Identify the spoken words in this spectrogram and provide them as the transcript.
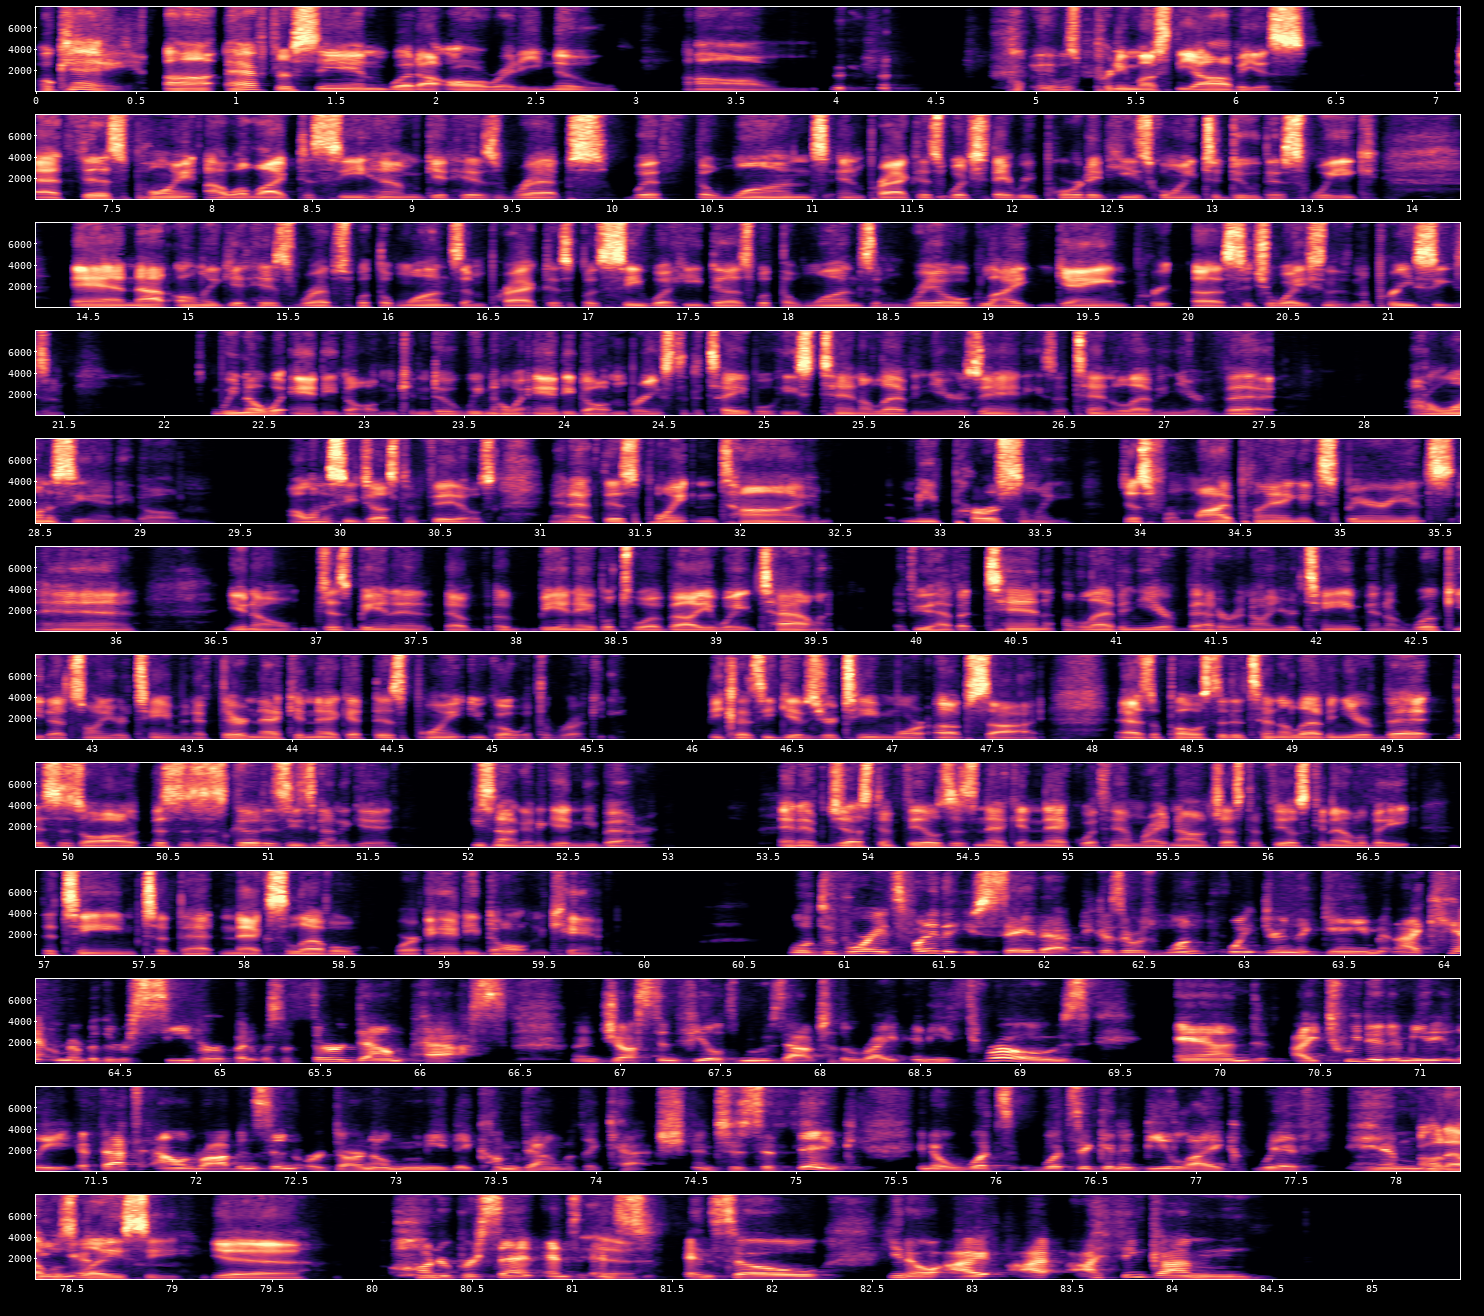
Okay. Uh, after seeing what I already knew, um, it was pretty much the obvious. At this point, I would like to see him get his reps with the ones in practice, which they reported he's going to do this week and not only get his reps with the ones in practice, but see what he does with the ones in real like game pre, uh, situations in the preseason. we know what Andy Dalton can do. We know what Andy Dalton brings to the table. He's 10, 11 years in. He's a 10, 11 year vet. I don't want to see Andy Dalton. I want to see Justin Fields. And at this point in time, me personally, just from my playing experience and, you know, just being a, a, being able to evaluate talent, if you have a 10, 11 year veteran on your team and a rookie that's on your team, and if they're neck and neck at this point, you go with the rookie because he gives your team more upside as opposed to the 10, 11 year vet. This is all, this is as good as he's going to get. He's not going to get any better. And if Justin Fields is neck and neck with him right now, Justin Fields can elevate the team to that next level where Andy Dalton can't. Well, DeVory, it's funny that you say that because there was one point during the game, and I can't remember the receiver, but it was a third down pass. And Justin Fields moves out to the right and he throws. And I tweeted immediately, if that's Allen Robinson or Darnell Mooney, they come down with a catch. And just to think, you know, what's what's it going to be like with him? Oh, that was at, Lacy. Yeah. Hundred percent. And yeah. and and so, you know, I I I think I'm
